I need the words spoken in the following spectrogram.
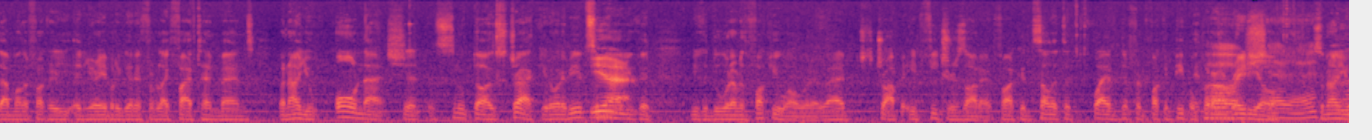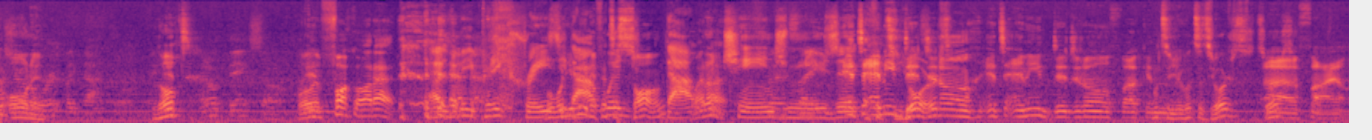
that motherfucker, and you're able to get it for like five, ten bands. But now you own that shit. It's Snoop Dogg's track. You know what I mean? So Yeah. now you could. You could do whatever the fuck you want with it, right? Just drop eight features on it, fucking sell it to five different fucking people, put it Oh, on radio. shit, eh? So now I'm you sure own it'll it. work Like that. No? It's- I don't think so. Well, then fuck all that. That'd be pretty crazy. what do you mean? that If it's a would song, that why would not? change So it's like- music. It's any it's yours- digital. It's any digital fucking What's, it, what's it's yours? It's yours. uh, file.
